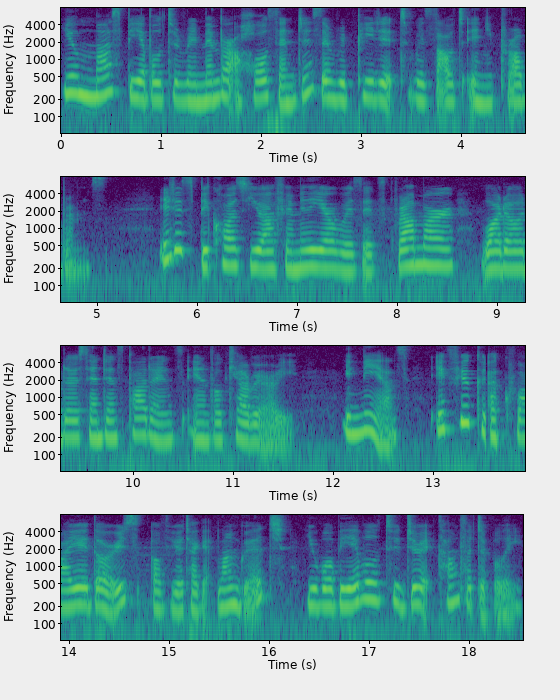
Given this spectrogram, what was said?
You must be able to remember a whole sentence and repeat it without any problems. It is because you are familiar with its grammar, word order, sentence patterns, and vocabulary. It means if you could acquire those of your target language, you will be able to do it comfortably.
